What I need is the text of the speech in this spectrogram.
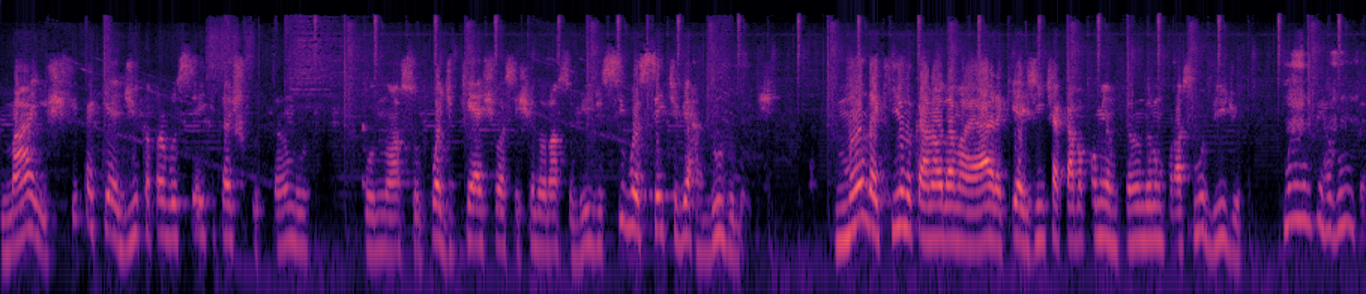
Mas fica aqui a dica para você aí que está escutando o nosso podcast ou assistindo o nosso vídeo. Se você tiver dúvidas, manda aqui no canal da Mayara que a gente acaba comentando num próximo vídeo. Mandem perguntas.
